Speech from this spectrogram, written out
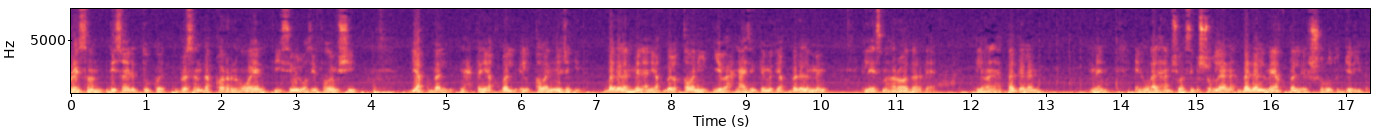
بريسون decided to quit. بريسون ده قرر إن هو يسيب الوظيفة ويمشي. يقبل حتى يقبل القوانين الجديدة. بدلا من أن يقبل القوانين. يبقى إحنا عايزين كلمة يقبل بدلا من اللي هي اسمها rather than. اللي معناها بدلا من. يعني هو قال همشي وأسيب الشغلانة بدل ما يقبل الشروط الجديدة.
